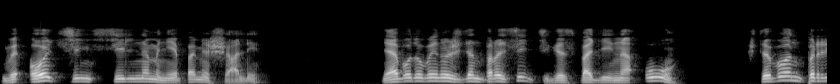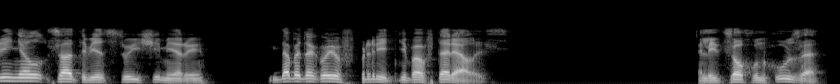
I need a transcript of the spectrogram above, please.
Вы очень сильно мне помешали. Я буду вынужден просить господина У чтобы он принял соответствующие меры, дабы такое впредь не повторялось. Лицо Хунхуза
